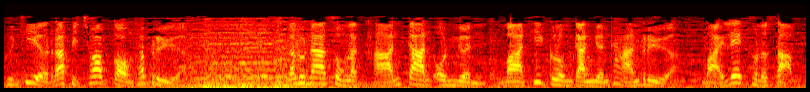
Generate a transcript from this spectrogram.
พื้นที่รับผิดชอบกองทัพเรือ กรุณาส่งหลักฐานการโอนเงินมาที่กรมการเงินทหารเรือ หมายเลขโทรศัพท์ 0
